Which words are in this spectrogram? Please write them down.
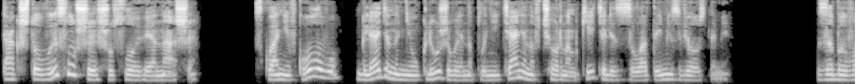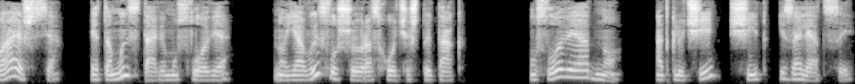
Так что выслушаешь условия наши?» Склонив голову, глядя на неуклюжего инопланетянина в черном кителе с золотыми звездами. «Забываешься? Это мы ставим условия. Но я выслушаю, раз хочешь ты так. Условие одно — отключи щит изоляции.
